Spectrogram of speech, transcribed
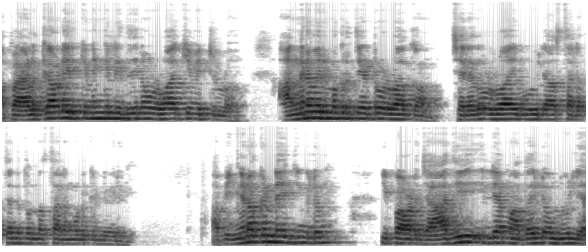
അപ്പൊ അയാൾക്ക് അവിടെ ഇരിക്കണമെങ്കിൽ ഇതിനെ ഒഴിവാക്കി പറ്റുള്ളൂ. അങ്ങനെ വരുമ്പോൾ കൃത്യമായിട്ട് ഒഴിവാക്കാം. ചിലത് ഒഴിവായി പോയില്ല ആ സ്ഥലത്തിന് തുന്ന സ്ഥലം കൊടുക്കേണ്ടി വരും. അപ്പം ഇങ്ങനെയൊക്കെ ഉണ്ടെങ്കിലും ഇപ്പം അവിടെ ജാതി ഇല്ല മതമില്ല ഒന്നുമില്ല.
